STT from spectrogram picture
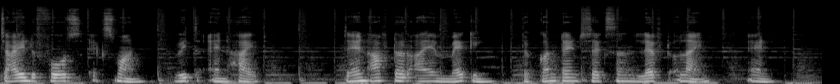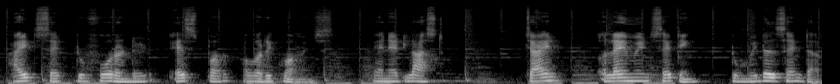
child force expand width and height. Then after I am making the content section left aligned and height set to 400 as per our requirements. And at last, child alignment setting to middle center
